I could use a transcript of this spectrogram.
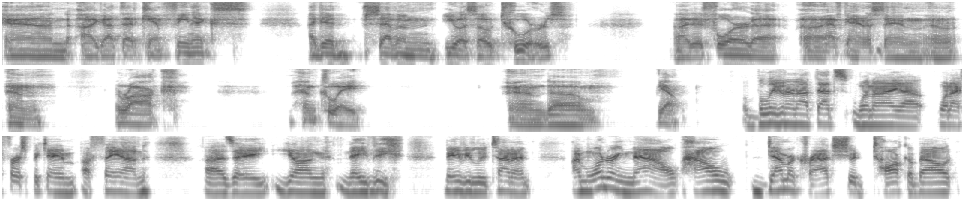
And I got that Camp Phoenix. I did seven USO tours. I did four to uh, Afghanistan and, and Iraq and Kuwait. And um, yeah. believe it or not, that's when I uh, when I first became a fan uh, as a young Navy Navy lieutenant. I'm wondering now how Democrats should talk about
